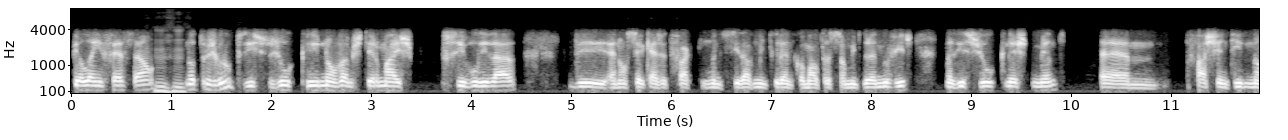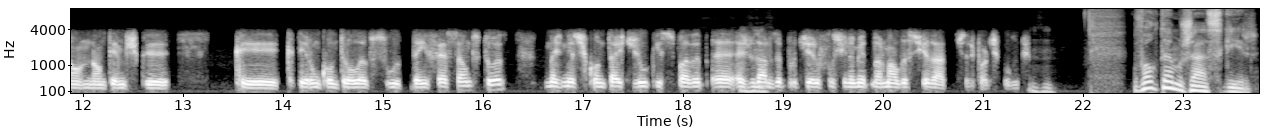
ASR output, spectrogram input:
pela infecção uhum. noutros grupos. Isto julgo que não vamos ter mais possibilidade de, a não ser que haja de facto uma necessidade muito grande, com uma alteração muito grande no vírus, mas isso julgo que neste momento um, faz sentido, não, não temos que, que, que, ter um controle absoluto da infecção de todo, mas nesses contextos julgo que isso pode uh, ajudar-nos a proteger o funcionamento normal da sociedade, dos transportes públicos. Uhum. Voltamos já a seguir.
